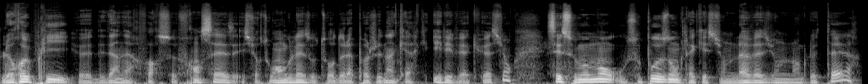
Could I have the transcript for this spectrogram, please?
le repli euh, des dernières forces françaises et surtout anglaises autour de la poche de Dunkerque et l'évacuation, c'est ce moment où se pose donc la question de l'invasion de l'Angleterre,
